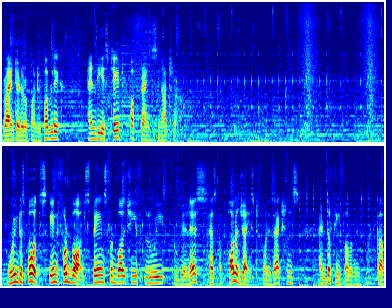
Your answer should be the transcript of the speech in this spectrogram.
Ryan Tedder of One Republic, and the estate of Frank Sinatra. Moving to sports, in football, Spain's football chief Luis Rubiales has apologized for his actions at the FIFA Women's World Cup.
